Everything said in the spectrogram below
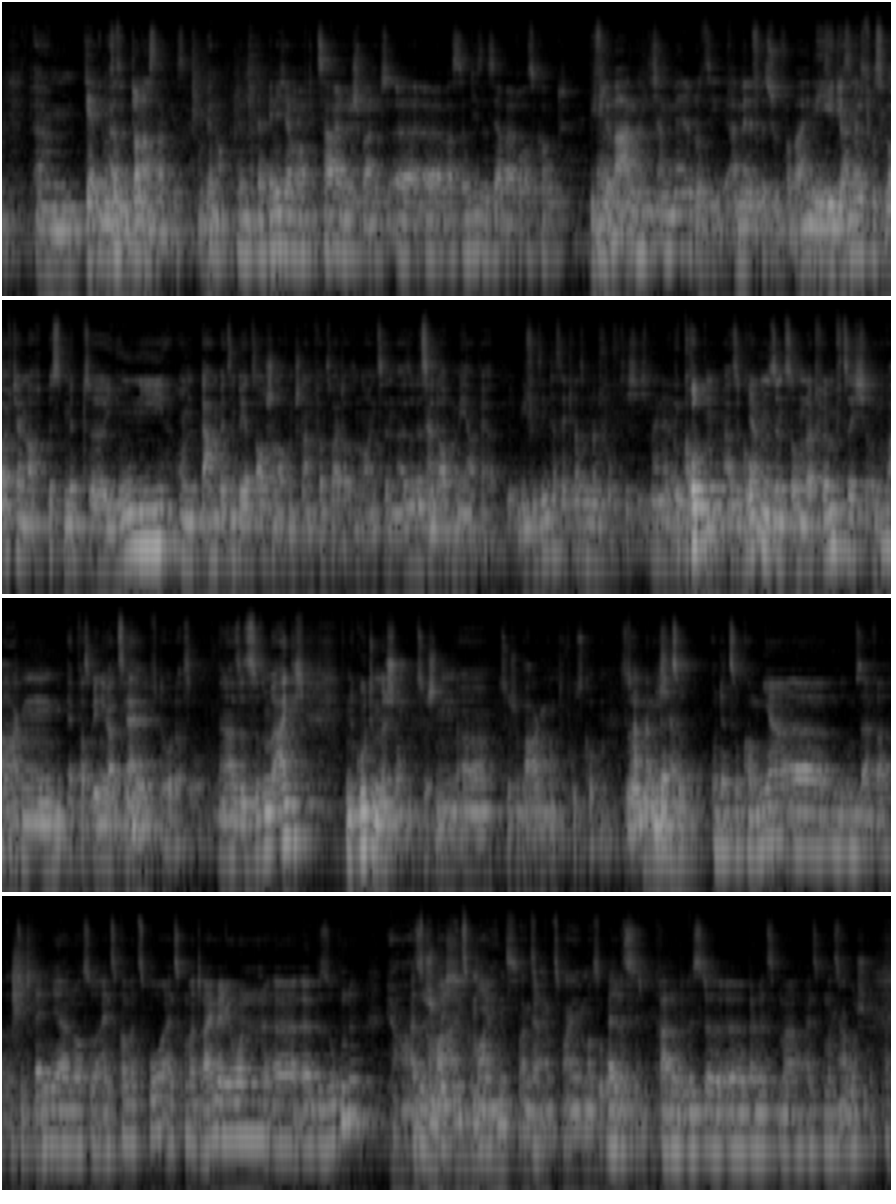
Ähm, Der übrigens also, Donnerstag ist. Genau. Dann, dann, bin ich ja mal auf die Zahlen gespannt, äh, äh was dann dieses Jahr bei rauskommt. Wie viele Wagen haben sich angemeldet oder ist die Anmeldefrist schon vorbei? Nee, die Anmeldefrist läuft ja noch bis Mitte Juni und da sind wir jetzt auch schon auf dem Stand von 2019. Also das ja. wird auch mehr werden. Wie viel sind das etwa? So 150? Ich meine, Gruppen. Also Gruppen ja. sind so 150 und Wagen etwas weniger als die ja. Hälfte oder so. Also es ist eigentlich eine gute Mischung zwischen, äh, zwischen Wagen und Fußgruppen. So, so hat man mich dazu. Und dazu kommen ja, äh, um es einfach zu trennen, ja noch so 1,2, 1,3 Millionen äh, äh, Besuchende. Ja, 1,1, also 1,1, 1,2 immer so. Also das ist gerade nur die Liste äh, beim letzten Mal 1,2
